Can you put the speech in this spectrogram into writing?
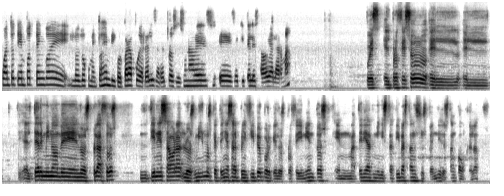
cuánto tiempo tengo de los documentos en vigor para poder realizar el proceso una vez se quite el estado de alarma. Pues el proceso, el, el, término de los plazos, tienes ahora los mismos que tenías al principio porque los procedimientos en materia administrativa están suspendidos, están congelados.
